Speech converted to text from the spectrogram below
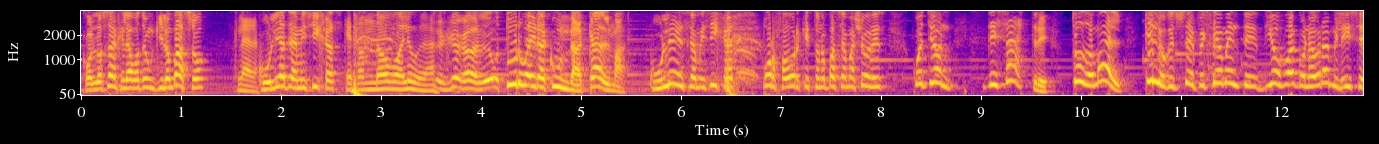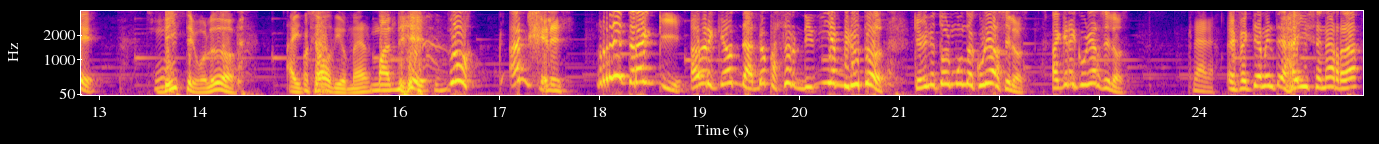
con Los Ángeles vamos a tener un quilombazo. Claro. Culeate a mis hijas. Que son dos boludas. Turba iracunda, calma. Culéense a mis hijas. Por favor, que esto no pase a mayores. Cuestión, desastre. Todo mal. ¿Qué es lo que sucede? Efectivamente, Dios va con Abraham y le dice: Che. ¿Viste, boludo? I O sea, told you, man. Mandé dos ángeles. Re tranqui. A ver qué onda. No pasaron ni 10 minutos que vino todo el mundo a curiárselos. A querer curiárselos. Claro. Efectivamente, ahí se narra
